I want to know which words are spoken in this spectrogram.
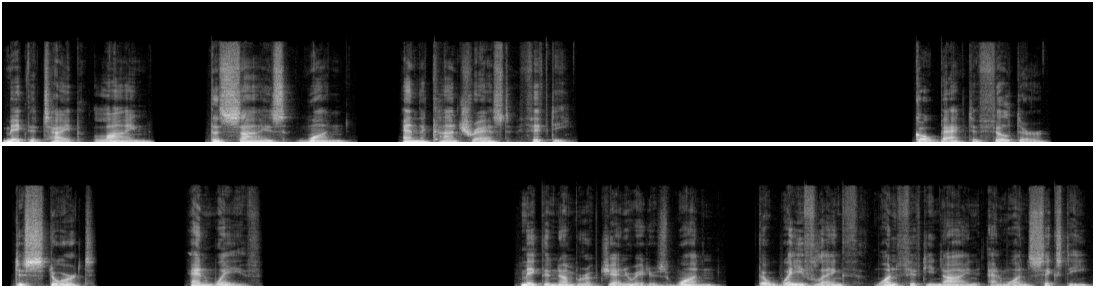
Make the type Line, the size 1, and the contrast 50. Go back to Filter, Distort, and Wave. Make the number of generators 1, the wavelength 159 and 160,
